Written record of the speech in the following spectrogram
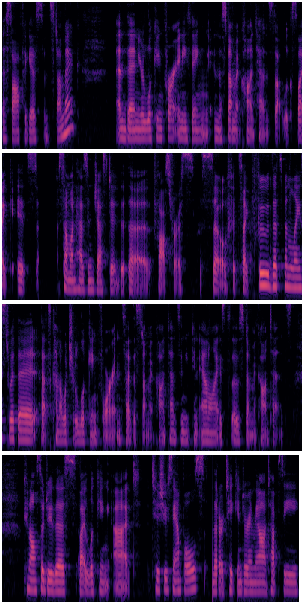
esophagus, and stomach. And then you're looking for anything in the stomach contents that looks like it's someone has ingested the phosphorus. So if it's like food that's been laced with it, that's kind of what you're looking for inside the stomach contents. And you can analyze those stomach contents. You can also do this by looking at tissue samples that are taken during the autopsy.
